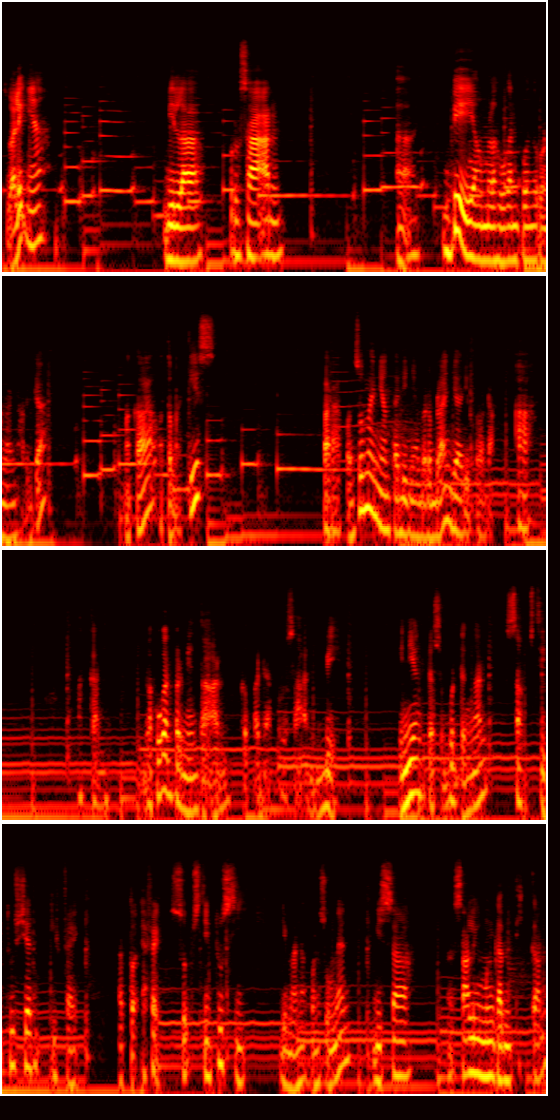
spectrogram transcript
Sebaliknya, bila perusahaan uh, B yang melakukan penurunan harga, maka otomatis para konsumen yang tadinya berbelanja di produk A akan melakukan permintaan kepada perusahaan B. Ini yang kita sebut dengan substitution effect atau efek substitusi di mana konsumen bisa eh, saling menggantikan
